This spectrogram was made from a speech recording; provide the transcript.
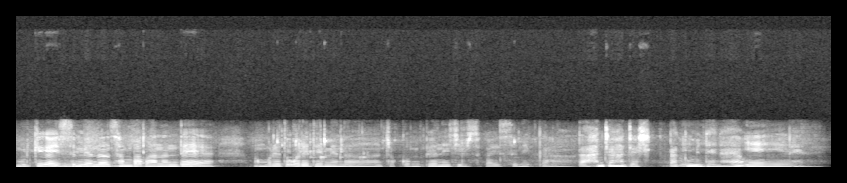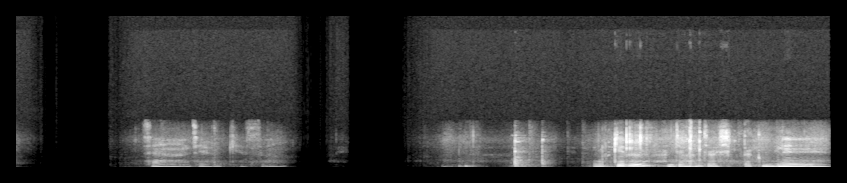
물기가 있으면은 산밥 하는데 아무래도 오래되면은 조금 변해질 수가 있으니까. 한 장 한 장씩 닦으면 되나요? 예, 예. 네. 자, 이제 이렇게 해서. 물기를 한 장 한 장씩 닦으면 네.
